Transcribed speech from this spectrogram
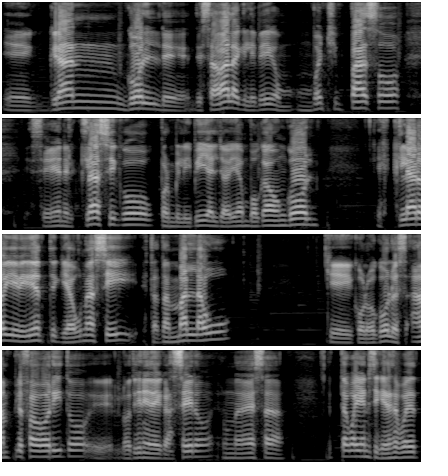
Eh, gran gol de, de que le pega un, buen chimpazo. Se ve en el clásico. Por Milipilla ya había embocado un gol. Es claro y evidente que aún así está tan mal la U que Colo Colo es amplio favorito. eh, lo tiene de casero. En una de esas esta guaya ni siquiera se puede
